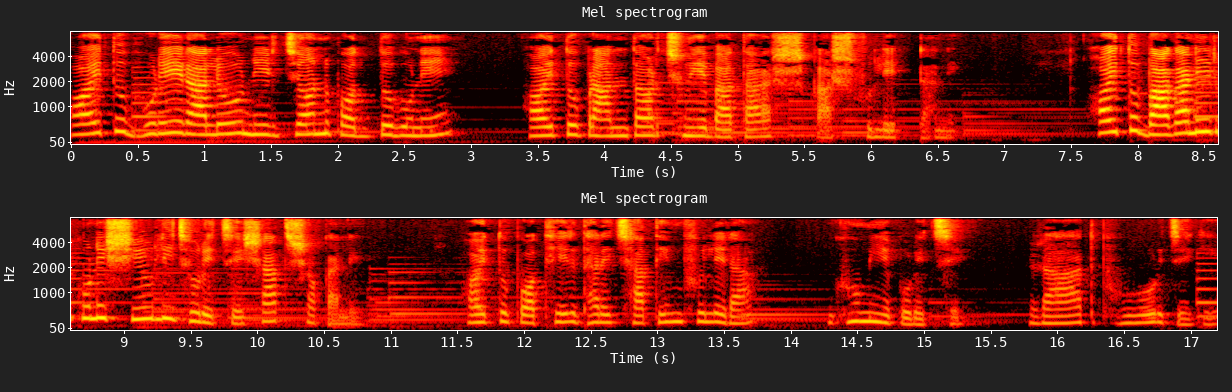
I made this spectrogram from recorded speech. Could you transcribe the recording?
হয়তো ভোরের আলো নির্জন পদ্মবনে, হয়তো প্রান্তর ছুঁয়ে বাতাস কাশফুলের টানে। হয়তো বাগানের কোণে শিউলি ঝরেছে সাত সকালে। হয়তো পথের ধারে ছাতিম ফুলেরা ঘুমিয়ে পড়েছে রাত ভোর জেগে।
